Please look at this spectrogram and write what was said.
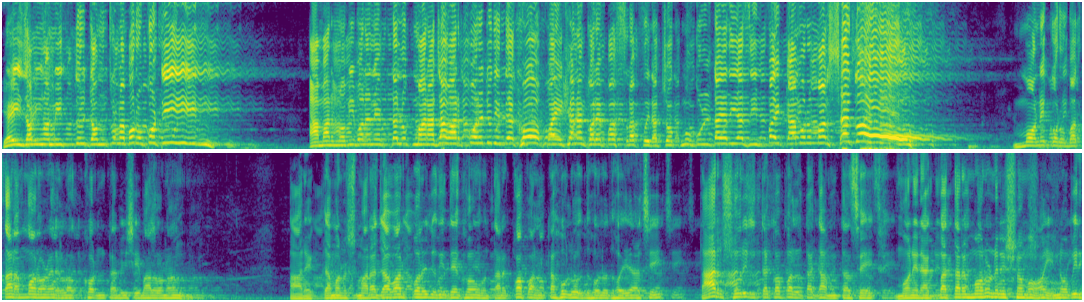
এই জন্য মৃত্যুর যন্ত্রণা বড় কঠিন। আমার নবী বলেন, একটা লোক মারা যাওয়ার পরে যদি দেখো, পায়খানা করে পাসরাপ কইরা চোখ মুখ উল্টায় দিয়া জিব্বাই কামড় মারছে গো। মনে করবা তার মরণের লক্ষণটা বেশি ভালো না। আর একটা মানুষ মারা যাওয়ার পরে যদি দেখো তার কপালটা হলুদ হলুদ হয়ে আছে, তার শরীরটা, কপালটা গামতাছে। মনে রাখবা তার মরণের সময় নবীর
